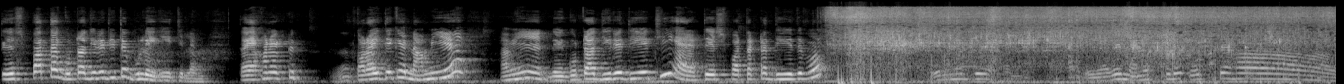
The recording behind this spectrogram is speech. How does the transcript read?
তেজপাতা গোটা জিরে দিতে ভুলে গিয়েছিলাম। তাই এখন একটু কড়াই থেকে নামিয়ে আমি গোটা জিরে দিয়েছি আর তেজপাতাটা দিয়ে দেবো। এর মধ্যে এইভাবে ম্যানেজ করে করতে হয়।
